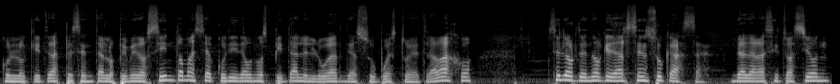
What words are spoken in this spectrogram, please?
con lo que tras presentar los primeros síntomas y acudir a un hospital en lugar de a su puesto de trabajo, se le ordenó quedarse en su casa. Dada la situación,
